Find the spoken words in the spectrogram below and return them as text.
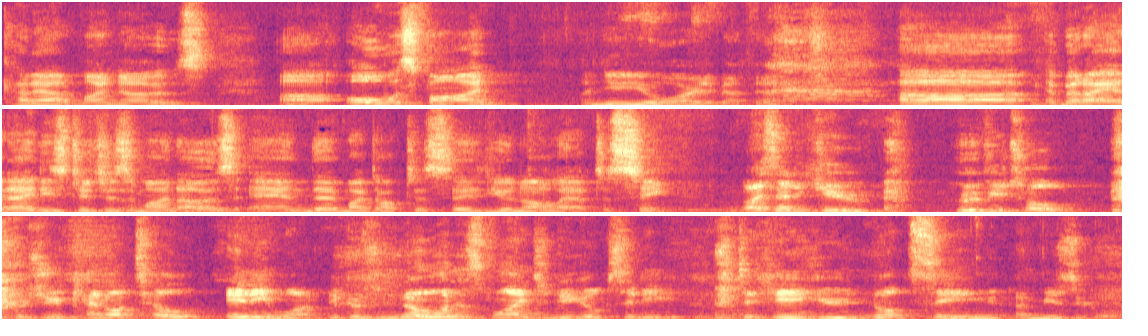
cut out of my nose. Uh, all was fine. I knew you were worried about that. Uh, but I had 80 stitches in my nose, and uh, my doctor said, You're not allowed to sing. I said, Hugh, who have you told? Because you cannot tell anyone, because no one is flying to New York City to hear you not sing a musical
